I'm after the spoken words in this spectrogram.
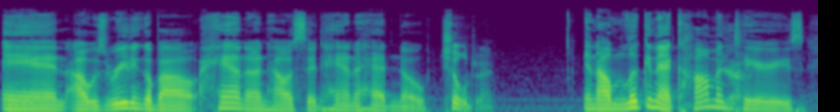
And I was reading about Hannah and how it said Hannah had no children. And I'm looking at commentaries. Yeah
